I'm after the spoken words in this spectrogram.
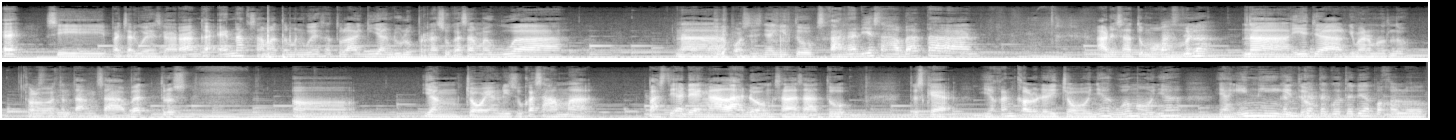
eh si pacar gue yang sekarang gak enak sama temen gue yang satu lagi yang dulu pernah suka sama gue nah posisinya gitu. Karena dia sahabatan. Ada satu momen. Pastilah. nah iya Jal. Gimana menurut lo kalau tentang sahabat terus eh, yang cowok yang disuka sama. Pasti ada yang ngalah dong salah satu. Terus kayak ya kan kalau dari cowoknya gue maunya yang ini kan gitu. kata gue tadi apa kalau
